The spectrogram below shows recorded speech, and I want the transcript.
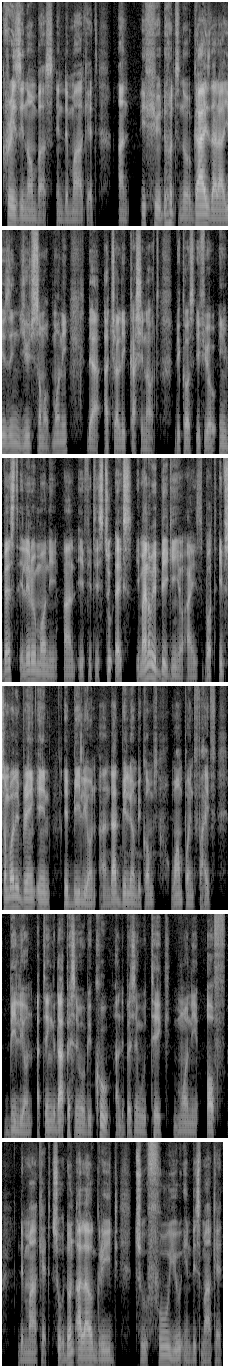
crazy numbers in the market. And if you don't know guys that are using huge sum of money they are actually cashing out. Because if you invest a little money and if it is 2x it might not be big in your eyes. But if somebody bring in a billion and that billion becomes 1.5 billion i think that person will be cool and the person will take money off the market so don't allow greed to fool you in this market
